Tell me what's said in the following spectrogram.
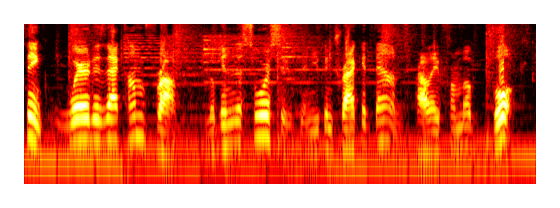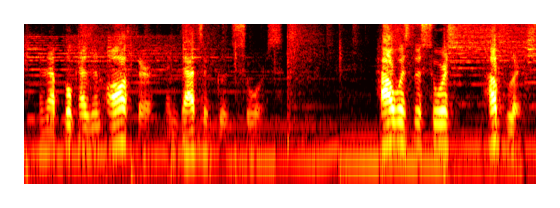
think, where does that come from? Look in the sources, then you can track it down. It's probably from a book, and that book has an author, and that's a good source. How was the source published?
